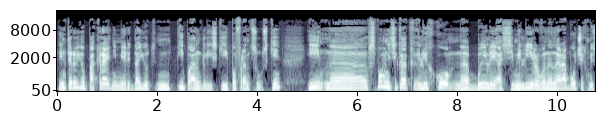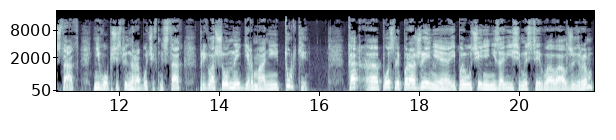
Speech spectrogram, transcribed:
интервью, по крайней мере, дают и по-английски, и по-французски. И э, вспомните, как легко э, были ассимилированы на рабочих местах, не в обществе, на рабочих местах, приглашенные Германией турки как э, после поражения и получения независимости в, в Алжиром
